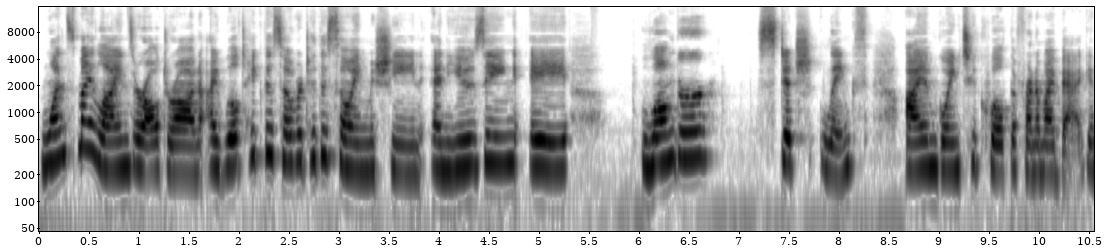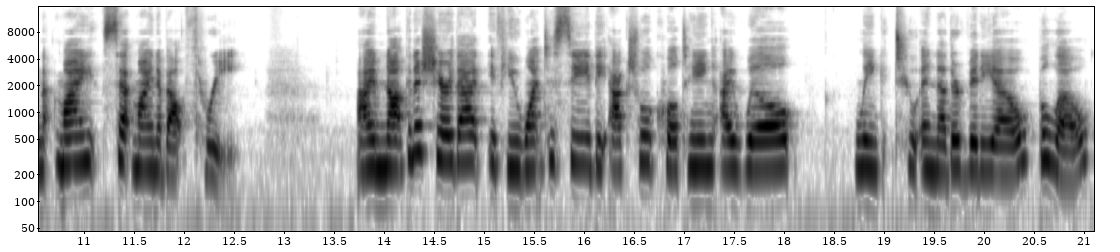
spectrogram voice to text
Once my lines are all drawn, I will take this over to the sewing machine and using a longer stitch length, I am going to quilt the front of my bag. And my set mine about three. I'm not going to share that. If you want to see the actual quilting, I will link to another video below.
